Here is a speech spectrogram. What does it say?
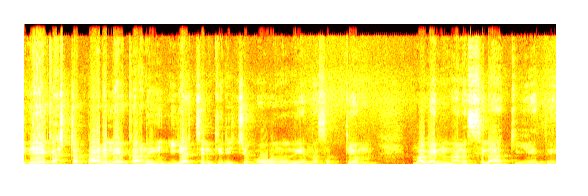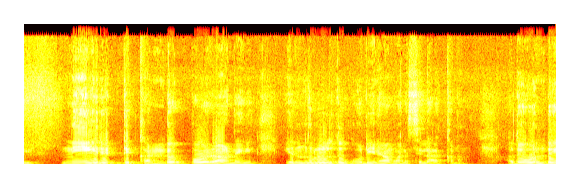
ഇതേ കഷ്ടപ്പാടിലേക്കാണ് ഈ അച്ഛൻ തിരിച്ചു പോകുന്നത് എന്ന സത്യം മകൻ മനസ്സിലാക്കിയത് നേരിട്ട് കണ്ടപ്പോഴാണ് എന്നുള്ളത് കൂടി നാം മനസ്സിലാക്കണം. അതുകൊണ്ട്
